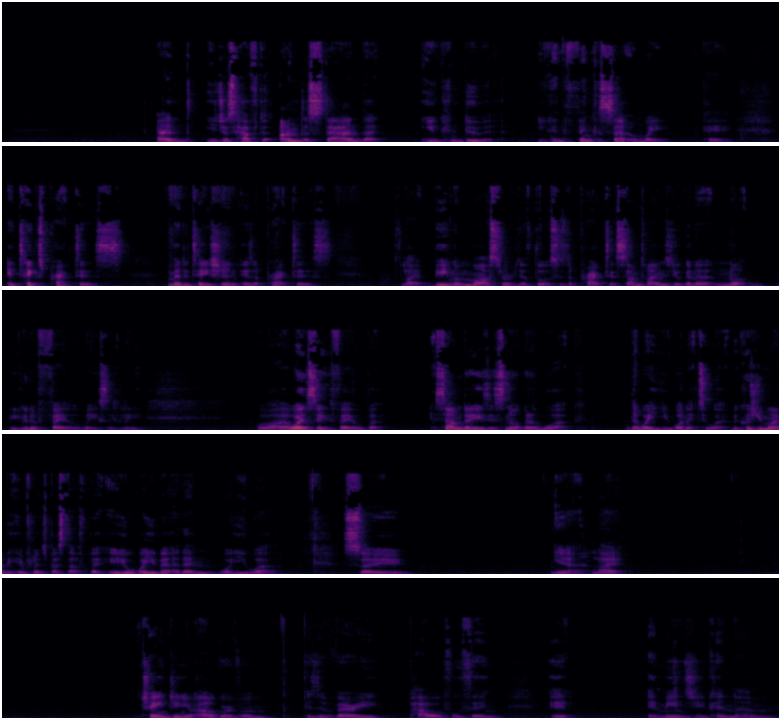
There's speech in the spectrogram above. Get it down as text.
And you just have to understand that you can do it. You can think a certain way okay? It takes practice. Meditation is a practice like being a master of your thoughts is a practice. Sometimes you're gonna not you're gonna fail basically. Well i won't say fail but some days it's not gonna work the way you want it to work because you might be influenced by stuff but you're way better than what you were. So yeah like changing your algorithm is a very powerful thing. It it means you can um,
